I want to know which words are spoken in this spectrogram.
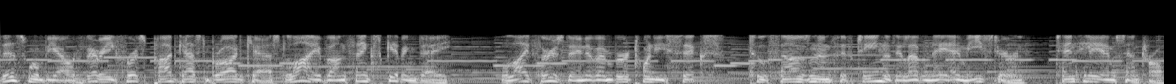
This will be our very first podcast broadcast live on Thanksgiving Day. Live Thursday, November 26, 2015 at 11 a.m. Eastern, 10 a.m. Central,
